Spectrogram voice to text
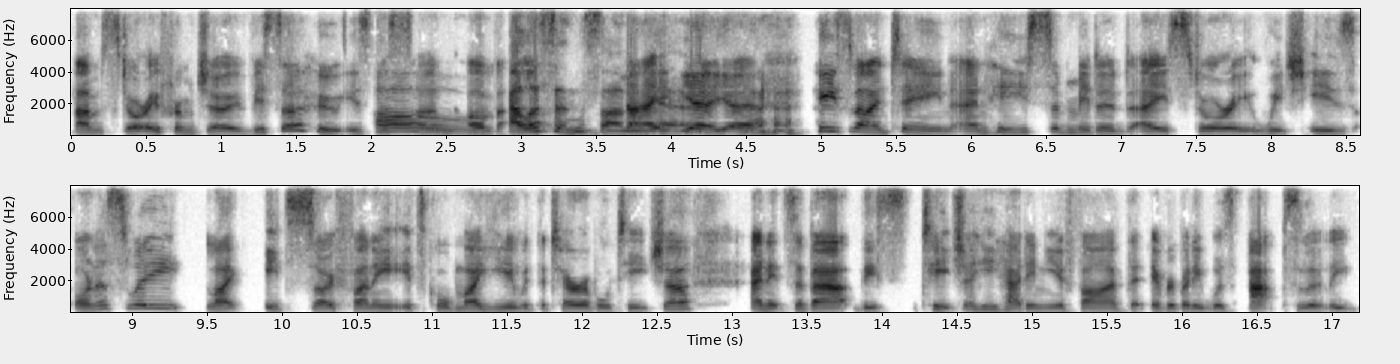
um, story from Joe Visser, who is the oh, son of Allison's son. Yeah, yeah. yeah. He's 19 and he submitted a story which is honestly like it's so funny. It's called My Year with the Terrible Teacher. And it's about this teacher he had in year five that everybody was absolutely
